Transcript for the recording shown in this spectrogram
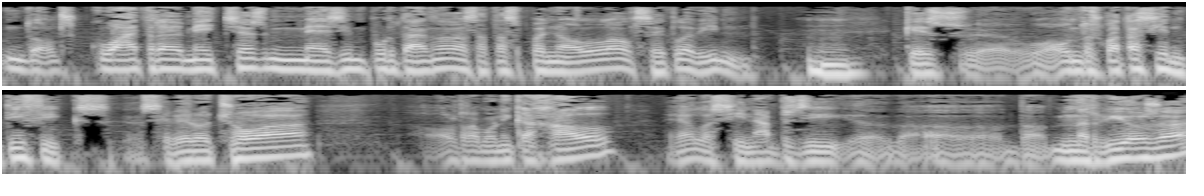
un dels quatre metges més importants de l'estat espanyol al segle XX, mm. que és eh, un dels quatre científics, Severo Ochoa, el Ramon y Cajal, eh, la sinapsi eh, de, de, nerviosa,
